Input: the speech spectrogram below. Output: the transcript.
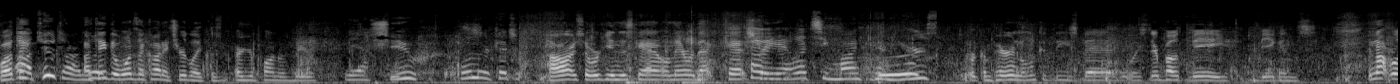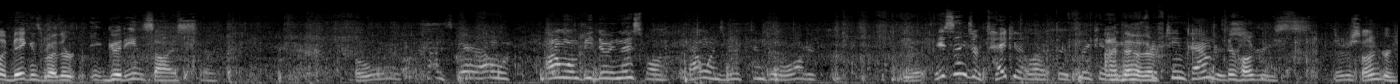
Well, I Oh, think two times. I look. think the ones I caught at your lake was or your pond was bigger. Yeah. Shoo. One we were catching. All right, so we're getting this cat on there with that cat Oh yeah, let's see mine compared to yours. We're comparing them. Look at these bad boys. They're both big, big uns. They're not really big uns, but they're good eating size. So. Oh, I'm scared. I don't, I don't want to be doing this while that one's whipped into the water. yeah. These things are taking it like they're freaking I know, they're- 15 pounders. They're hungry. They're just hungry.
